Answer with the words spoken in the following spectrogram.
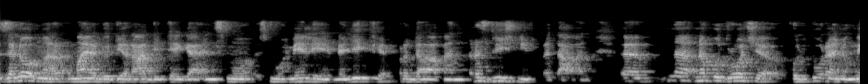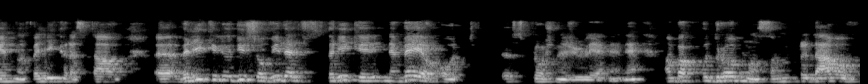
zelo imajo ljudi radi tega, in smo, smo imeli veliko predavanj, različnih predavanj na, na področju kulture in umetnosti, veliko razstav. Veliko ljudi so videli stvari, ki ne vejo od splošne življenje, ne? ampak podrobno sem predaval.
